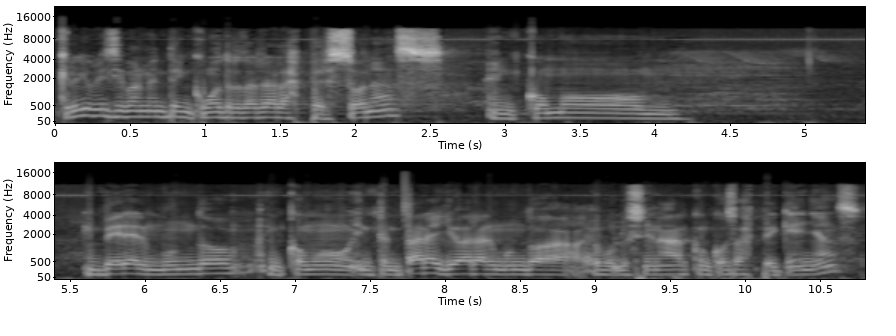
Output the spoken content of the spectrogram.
Creo que principalmente en cómo tratar a las personas, en cómo ver el mundo, en cómo intentar ayudar al mundo a evolucionar con cosas pequeñas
